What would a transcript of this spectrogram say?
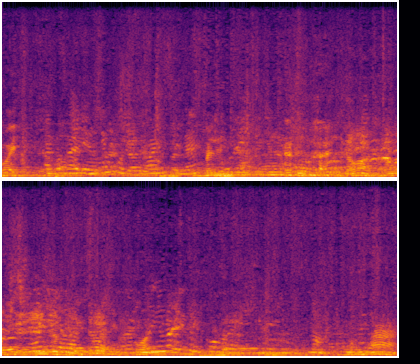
Ой. Блин. Ой. А.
